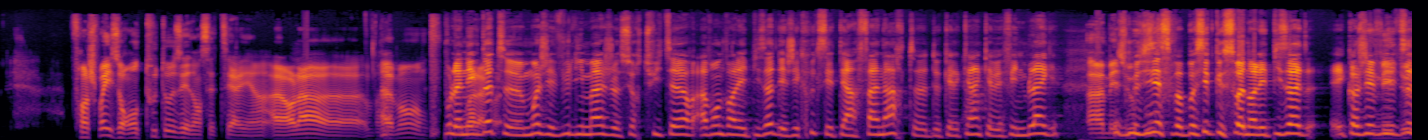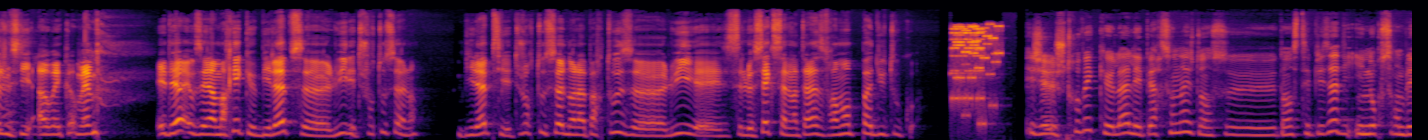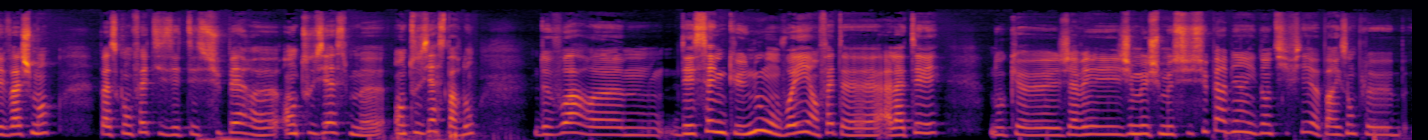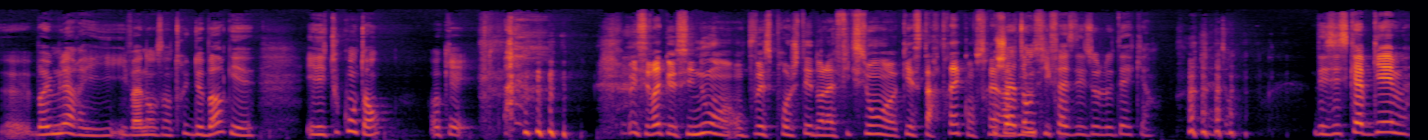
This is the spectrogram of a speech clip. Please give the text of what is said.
franchement, ils auront tout osé dans cette série. hein. Alors là, euh, vraiment. pff, Pour l'anecdote, euh, moi j'ai vu l'image sur Twitter avant de voir l'épisode et j'ai cru que c'était un fan art de quelqu'un qui avait fait une blague. Ah, mais Et je me disais, c'est pas possible que ce soit dans l'épisode. Et quand j'ai vu l'épisode, de je me suis dit, ah ouais, quand même. Et d'ailleurs, vous avez remarqué que Bill Ups, euh, lui, il est toujours tout seul. hein. Bill Ups, il est toujours tout seul dans la partouze. lui, et c'est le sexe, ça l'intéresse vraiment pas du tout, quoi. Je, je trouvais que là, les personnages dans, ce, dans cet épisode, ils nous ressemblaient vachement. Parce qu'en fait, ils étaient super euh, enthousiasme, euh, enthousiastes pardon, de voir euh, des scènes que nous, on voyait en fait à la télé. Donc, euh, j'avais, je, me, je me suis super bien identifiée. Par exemple, euh, Boimler, il, il va dans un truc de Borg et il est tout content. Ok. Oui, c'est vrai que si nous, on, on pouvait se projeter dans la fiction euh, qu'est Star Trek, on serait J'attends qu'il fasse des holodecks. hein. J'attends. des escape games.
